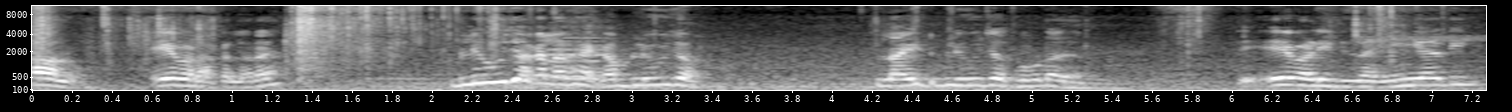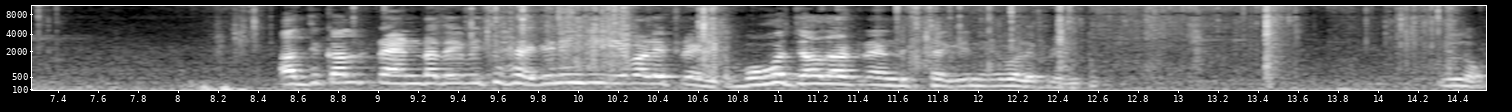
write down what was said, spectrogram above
ਆ ਲਓ ਇਹ ਵਾਲਾ ਕਲਰ ਹੈ। ਬਲੂ ਜਿਹਾ ਕਲਰ ਹੈਗਾ ਬਲੂ ਜਿਹਾ। ਲਾਈਟ ਬਲੂ ਜਿਹਾ ਥੋੜਾ ਜਿਹਾ। ਤੇ ਇਹ ਵਾਲੀ ਡਿਜ਼ਾਈਨਿੰਗ ਹੈ ਇਹਦੀ। ਅੱਜ ਕੱਲ ਟ੍ਰੈਂਡ ਦੇ ਵਿੱਚ ਹੈਗੇ ਨੇ ਜੀ ਇਹ ਵਾਲੇ ਪ੍ਰਿੰਟ ਬਹੁਤ ਜ਼ਿਆਦਾ ਟ੍ਰੈਂਡ 'ਚ ਹੈਗੇ ਨੇ ਇਹ ਵਾਲੇ ਪ੍ਰਿੰਟ ਲੋ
